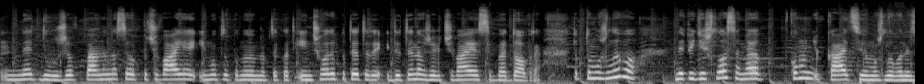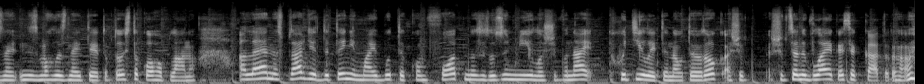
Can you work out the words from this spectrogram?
не дуже впевнено себе почуває, і ми пропонуємо, наприклад, іншого репетитора, і дитина вже відчуває себе добре. Тобто, можливо, не підійшло саме комунікацію, можливо, не зна- не змогли знайти. Тобто, ось такого плану. Але насправді дитині має бути комфортно, зрозуміло, щоб вона хотіла йти на той урок, а щоб, щоб це не була якась як каторга.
